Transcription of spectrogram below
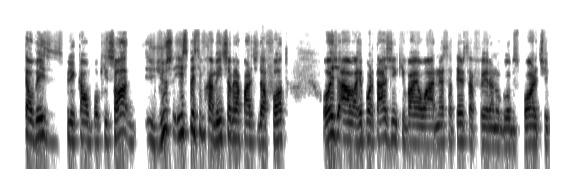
talvez explicar um pouquinho só, just, especificamente sobre a parte da foto. Hoje a reportagem que vai ao ar nessa terça-feira no Globo Esporte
